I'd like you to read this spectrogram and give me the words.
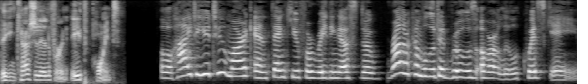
they can cash it in for an eighth point. Oh, hi to you too, Mark, and thank you for reading us the rather convoluted rules of our little quiz game.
